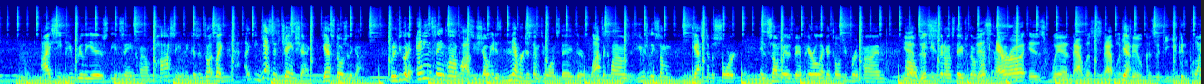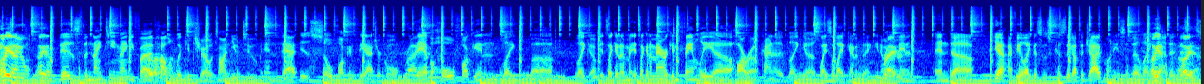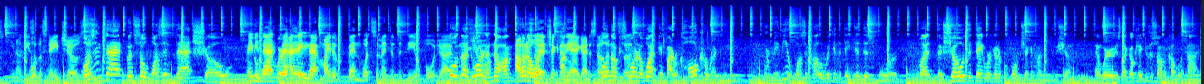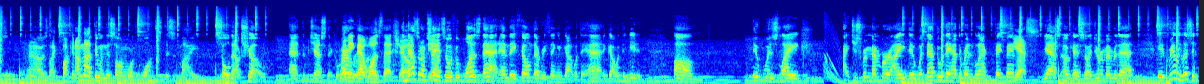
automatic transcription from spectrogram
ICP really is the Insane Clown Posse because it's all- like, yes, it's Jay and Shaggy. Yes, those are the guys. But if you go to any Insane Clown Posse show, it is never just them two on stage. There's lots of clowns. There's usually some guest of a sort. In some way, it was Vampiro, like I told you for a time. Yeah, uh, this- Ouija's been on stage with them This of times. era is where that was established Yeah. too, because if you, you can point Oh yeah. to Oh yeah. there's the 1995 Hallowicked show. It's on YouTube, and that is so fucking theatrical. Right. They have a whole fucking like, uh, like uh, it's like an it's like an American family uh, horror kind of like uh, slice of life kind of thing. You know Right, what I mean? And uh, yeah, I feel like this is because they got the jive money, so they're like, Oh, you yeah. know, th- this Oh, yeah. is, you know, these Well, are the stage shows. Wasn't that? But so wasn't that show? Maybe the that, that I think that might have been what cemented the deal for Jive. Well, I'm no, you want to know? No, I'm. I don't know what chicken and the I'm- egg. I just know. Well, no, because uh, you want to know what? If I recall correctly, it wasn't Hallowicked that they did this for, but the show that they were going to perform Chicken Hunt and do the show, and where he was like, okay, do the song a couple of times, and I was like, fuck it, I'm not doing this song more than once. This is my sold out show at the Majestic or I think that was that show. And that's what I'm Yeah. saying. So if it was that, and they filmed everything and got what they had, and got what they needed, um, it was like I just remember I was that the one they had the red and black face paint. Yes. Yes. Okay. So I do remember that. It really listen.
